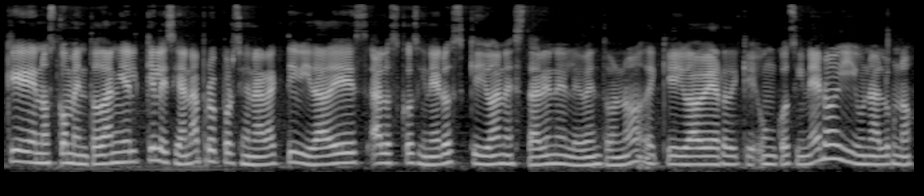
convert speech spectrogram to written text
que nos comentó Daniel que les iban a proporcionar actividades a los cocineros que iban a estar en el evento, ¿no? De que iba a haber de que un cocinero y un alumno.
